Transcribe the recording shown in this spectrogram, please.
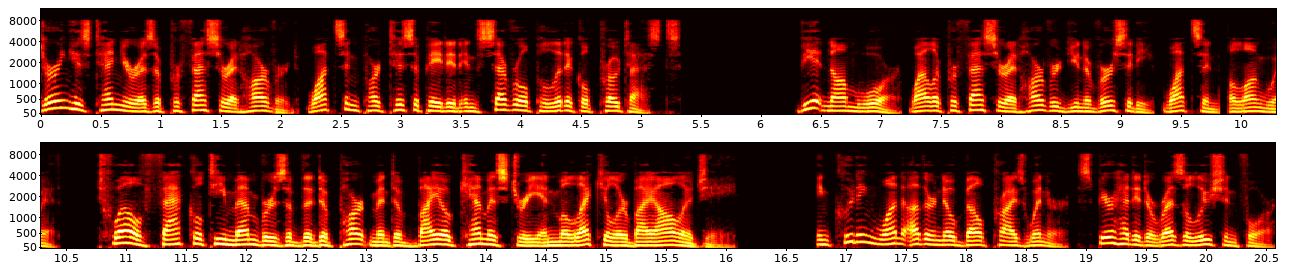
During his tenure as a professor at Harvard, Watson participated in several political protests. Vietnam War While a professor at Harvard University, Watson, along with 12 faculty members of the Department of Biochemistry and Molecular Biology, including one other Nobel Prize winner, spearheaded a resolution for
